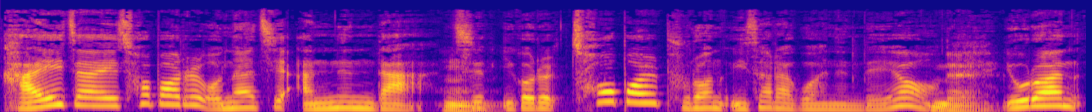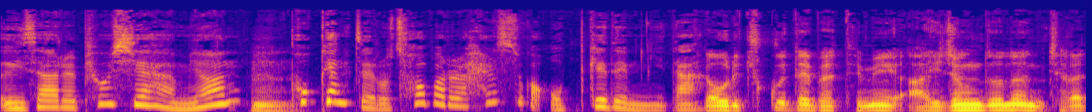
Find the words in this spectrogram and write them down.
가해자의 처벌을 원하지 않는다. 음. 즉 이거를 처벌 불원 의사라고 하는데요. 네. 이러한 의사를 표시하면 음. 폭행죄로 처벌을 할 수가 없게 됩니다. 그러니까 우리 축구 대표팀이 아 이 정도는 제가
